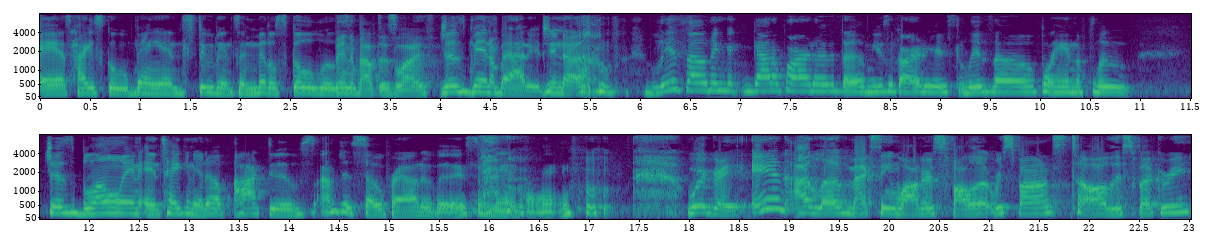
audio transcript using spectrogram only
ass high school band students and middle schoolers. Been about this life. Just been about it, you know. Lizzo got a part of the music artist. Lizzo playing the flute just blowing and taking it up octaves. I'm just so proud of us. We're great. And I love Maxine Waters' follow up response to all this fuckery.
